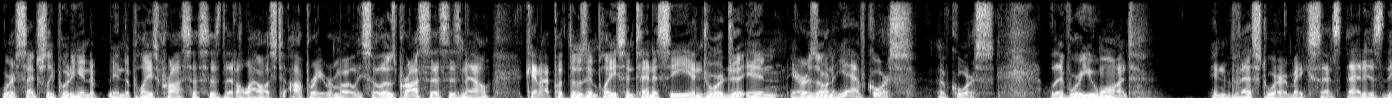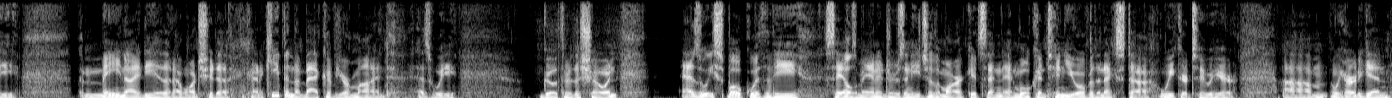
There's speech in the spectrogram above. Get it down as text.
we're essentially putting into into place processes that allow us to operate remotely. So those processes now, can I put those in place in Tennessee, in Georgia, in Arizona? Yeah, of course. Of course. Live where you want. Invest where it makes sense. That is the the main idea that I want you to kind of keep in the back of your mind as we go through the show. And as we spoke with the sales managers in each of the markets, and, and we'll continue over the next uh, week or two here, um, we heard again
